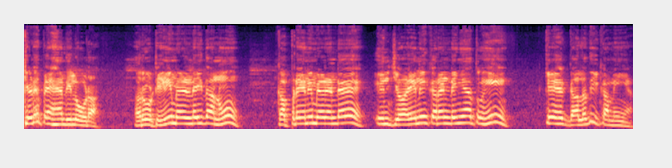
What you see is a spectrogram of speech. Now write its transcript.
ਕਿਹੜੇ ਪੈਸਿਆਂ ਦੀ ਲੋੜ ਆ? ਰੋਟੀ ਨਹੀਂ ਮਿਲਣ ਡਈ ਤੁਹਾਨੂੰ? ਕੱਪੜੇ ਨਹੀਂ ਮਿਲਣ ਡੇ ਇੰਜੋਏ ਨਹੀਂ ਕਰਨ ਡਈਆਂ ਤੁਸੀਂ? ਕਿਸ ਗੱਲ ਦੀ ਕਮੀ ਆ।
